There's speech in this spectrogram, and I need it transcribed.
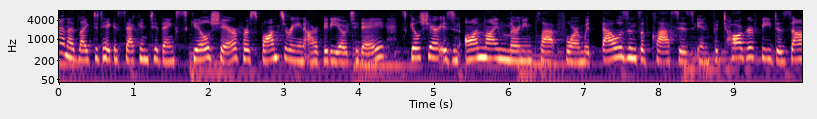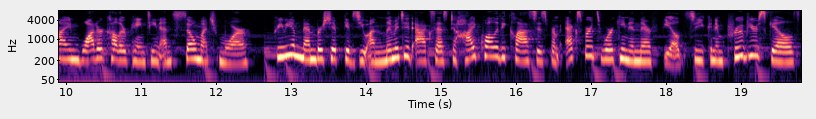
And I'd like to take a second to thank Skillshare for sponsoring our video today. Skillshare is an online learning platform with thousands of classes in photography, design, watercolor painting, and so much more. Premium membership gives you unlimited access to high quality classes from experts working in their field so you can improve your skills,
